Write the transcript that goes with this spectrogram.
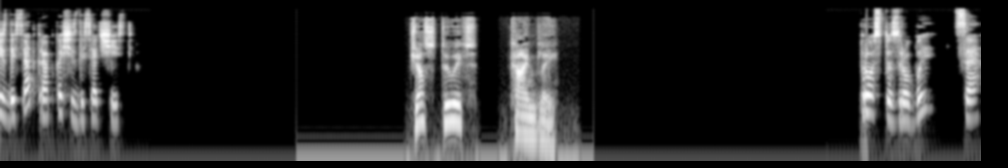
60.66 Just do it. Kindly. Просто зроби це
